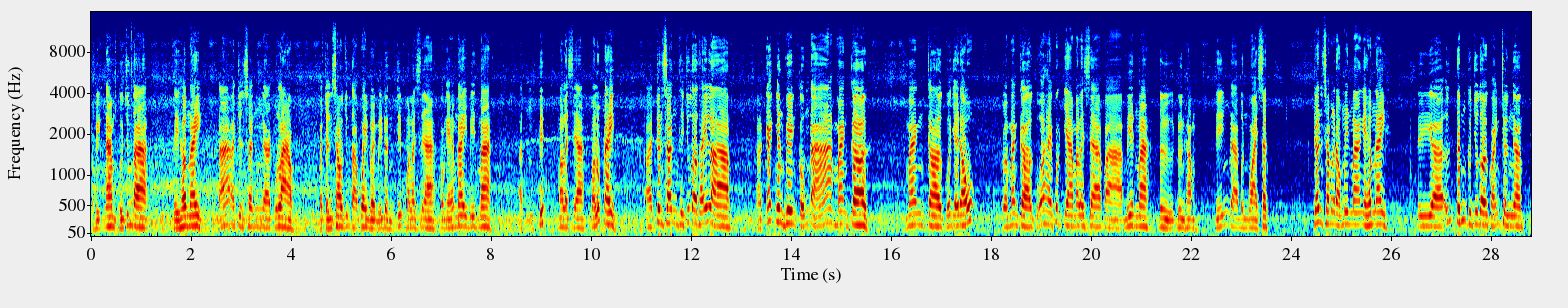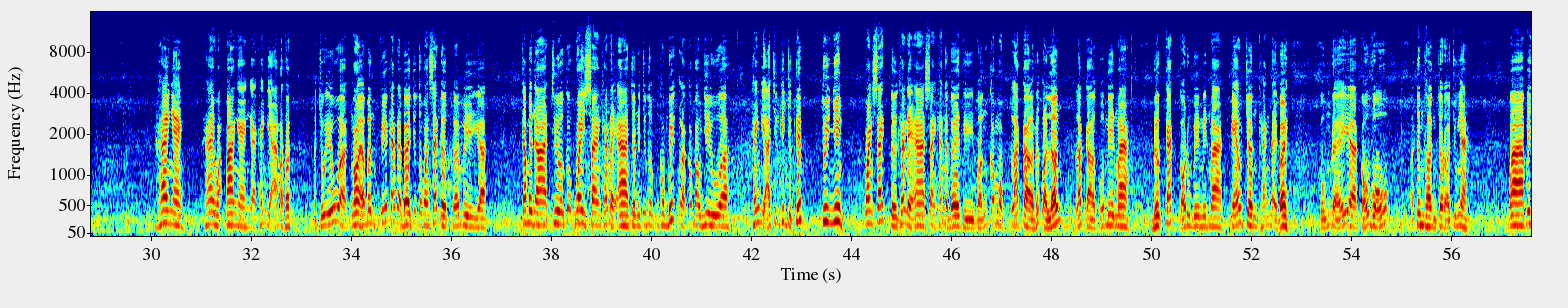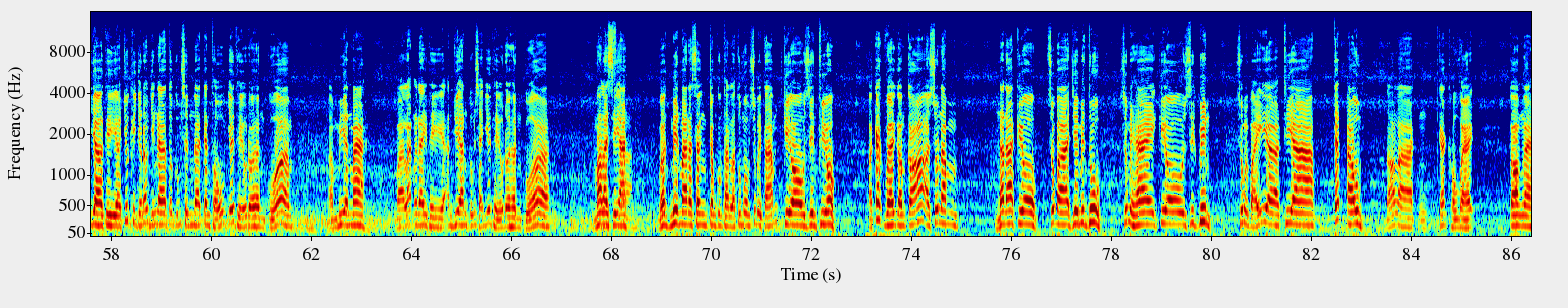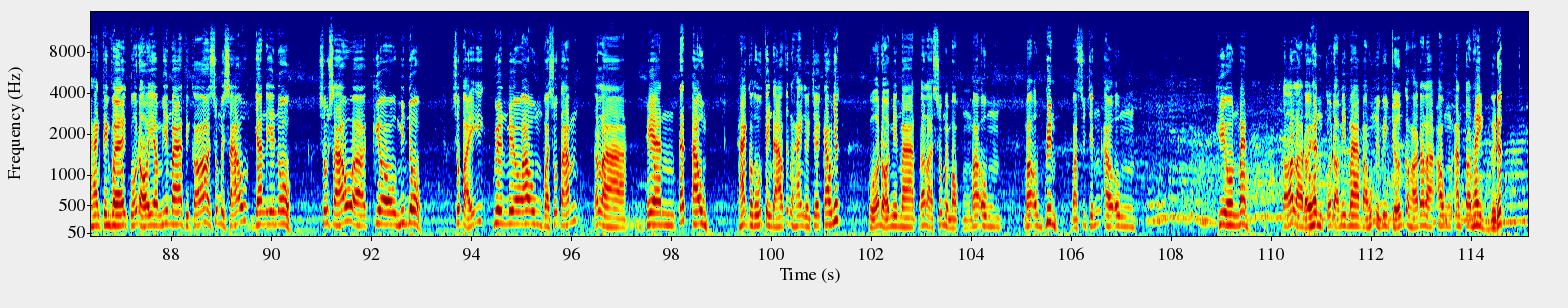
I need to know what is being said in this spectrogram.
Ở Việt Nam của chúng ta thì hôm nay đá ở trên sân của Lào và trận sau chúng ta quay về Mỹ Đình tiếp Malaysia. Còn ngày hôm nay Myanmar à, tiếp Malaysia và lúc này à, trên sân thì chúng ta thấy là à, các nhân viên cũng đã mang cờ mang cờ của giải đấu rồi mang cờ của hai quốc gia Malaysia và Myanmar từ đường hầm tiến ra bên ngoài sân. Trên sân vận động Myanmar ngày hôm nay thì à, ước tính của chúng tôi khoảng chừng à, 2.000, 2 hoặc 3.000 à, khán giả mà thôi. Mà chủ yếu à, ngồi ở bên phía khán đài B chúng tôi quan sát được bởi vì à, camera chưa có quay sang khán đài A cho nên chúng tôi cũng không biết là có bao nhiêu à, khán giả chứng kiến trực tiếp. Tuy nhiên quan sát từ khán đài A sang khán đài B thì vẫn có một lá cờ rất là lớn, lá cờ của Myanmar được các cổ động viên Myanmar kéo trên khán đài B cũng để cổ vũ tinh thần cho đội chủ nhà. Và bây giờ thì trước khi trận đấu diễn ra tôi cũng xin tranh thủ giới thiệu đội hình của à, Myanmar và lát nữa đây thì anh Duy Anh cũng sẽ giới thiệu đội hình của Malaysia. Vâng, Myanmar ra sân trong khung thành là thủ môn số 18 Kyo Jinpyo. À, các vệ gồm có à, số 5 Nada Kyo, số 3 Jae Min Thu, số 12 Kyo Jiwin, số 17 uh, Thia Tet Aung. Đó là các hậu vệ. Còn à, hàng tiền vệ của đội à, Myanmar thì có số 16 Yan Eno, số 6 uh, ờ, Kyo Mindo, số 7 Quyên Meo Aung và số 8 đó là hien Tet Aung. Hai cầu thủ tiền đạo tức là hai người chơi cao nhất của đội Myanmar đó là số 11 Maung Maung Win và số 9 Aung Kionman. Đó là đội hình của đội Myanmar và huấn luyện viên trưởng của họ đó là ông Anton Hay, người Đức.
